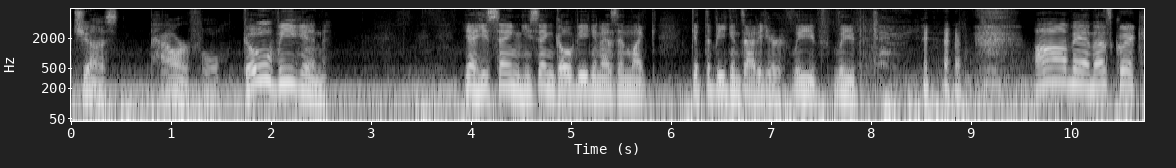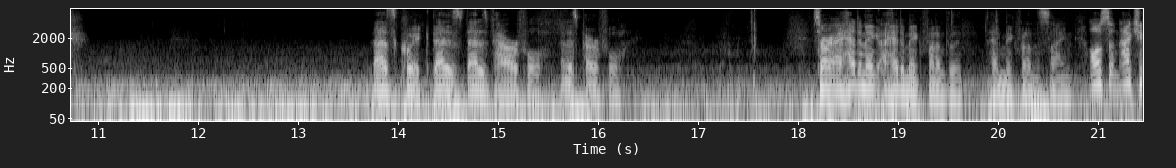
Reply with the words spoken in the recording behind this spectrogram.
just powerful. Go vegan. Yeah, he's saying he's saying go vegan as in like get the vegans out of here. Leave, leave. Ah oh, man, that's quick. That's quick. That is that is powerful. That is powerful. Sorry, I had to make I had to make fun of the I had to make fun of the sign. Also, actually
